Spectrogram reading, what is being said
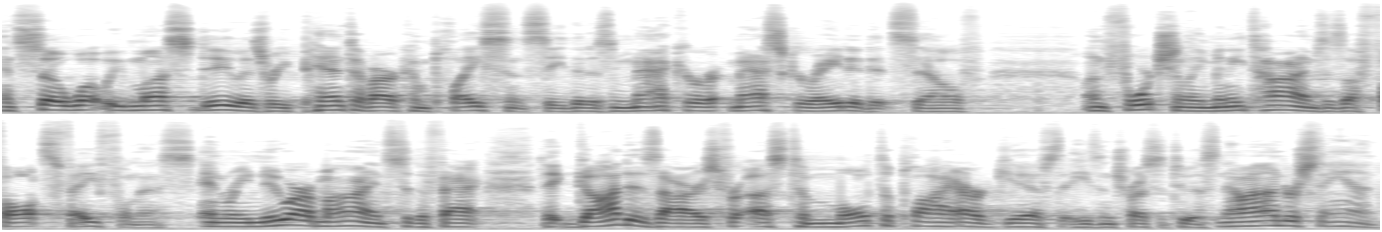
And so, what we must do is repent of our complacency that has masqueraded itself unfortunately, many times as a false faithfulness, and renew our minds to the fact that God desires for us to multiply our gifts that He's entrusted to us. Now, I understand.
